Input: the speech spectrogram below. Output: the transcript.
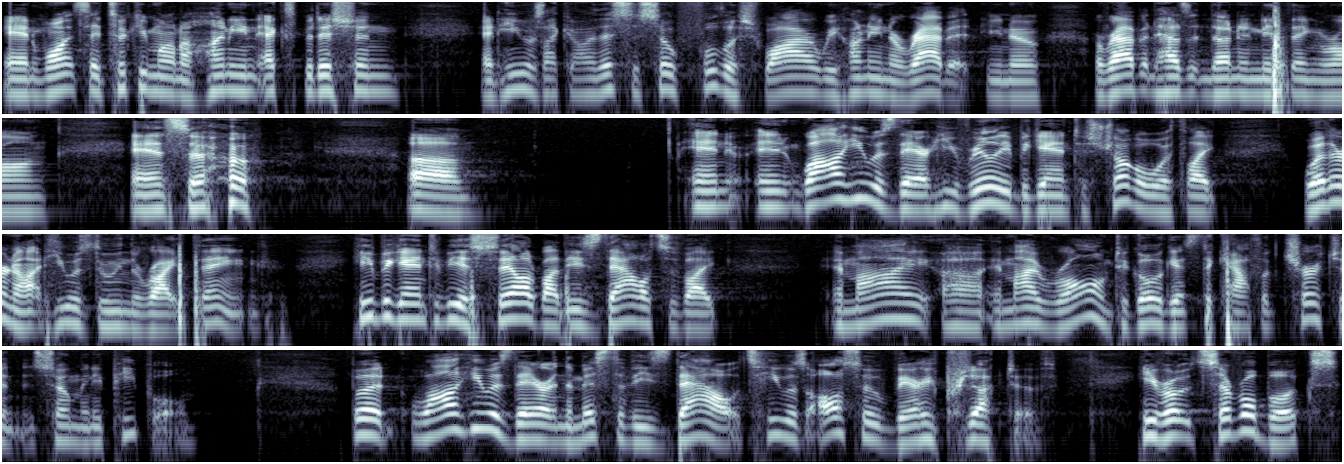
And once they took him on a hunting expedition, and he was like, oh, this is so foolish. Why are we hunting a rabbit? You know, a rabbit hasn't done anything wrong. And so um, and, and while he was there, he really began to struggle with like whether or not he was doing the right thing. He began to be assailed by these doubts of like, am I, uh, am I wrong to go against the Catholic Church and so many people? But while he was there in the midst of these doubts, he was also very productive. He wrote several books,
